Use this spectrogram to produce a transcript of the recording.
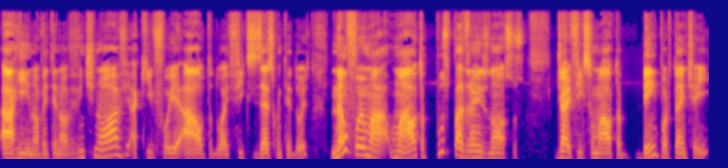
A RI 99,29. Aqui foi a alta do iFix 0,52. Não foi uma, uma alta para os padrões nossos de iFix, uma alta bem importante aí.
